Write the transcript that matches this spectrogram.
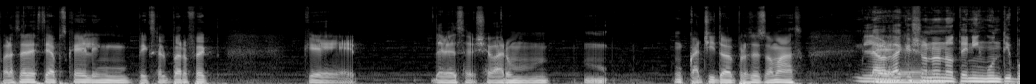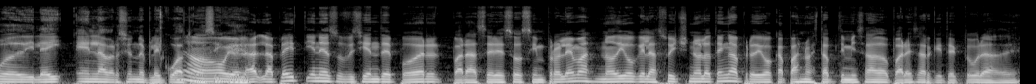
para hacer este upscaling pixel perfect. Que debe ser llevar un, un cachito de proceso más. La verdad que yo Eh, no noté ningún tipo de delay en la versión de Play 4. No, así obvio, que- la, la Play tiene suficiente poder para hacer eso sin problemas. No digo que la Switch no lo tenga, pero digo capaz no está optimizado para esa arquitectura de...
